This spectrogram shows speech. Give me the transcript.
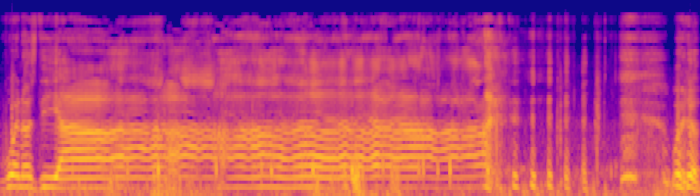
Buenos días. bueno,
